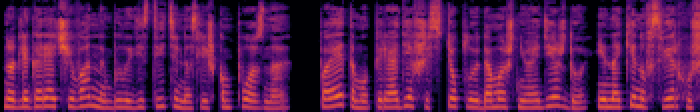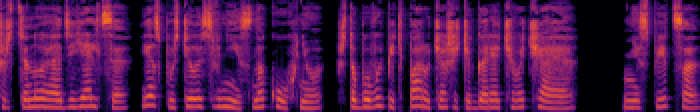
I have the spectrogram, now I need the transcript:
Но для горячей ванны было действительно слишком поздно. Поэтому, переодевшись в теплую домашнюю одежду и накинув сверху шерстяное одеяльце, я спустилась вниз, на кухню, чтобы выпить пару чашечек горячего чая. «Не спится?»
